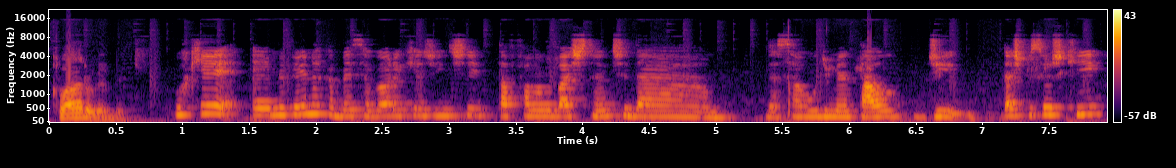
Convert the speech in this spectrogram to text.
Claro, Gabi. Porque é, me veio na cabeça agora que a gente está falando bastante da, da saúde mental de, das pessoas que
